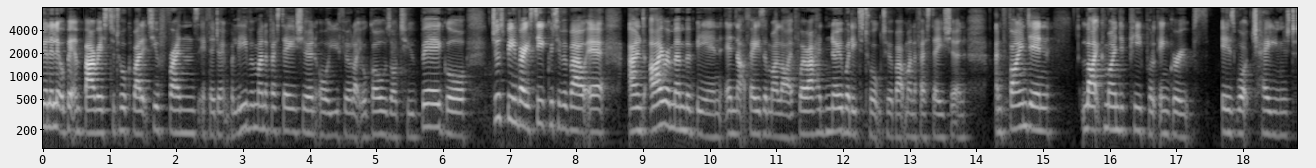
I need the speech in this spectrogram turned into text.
feel a little bit embarrassed to talk about it to your friends if they don't believe in manifestation or you feel like your goals are too big or just being very secretive about it. And I remember being in that phase of my life where I had nobody to talk to about manifestation and finding like minded people in groups is what changed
